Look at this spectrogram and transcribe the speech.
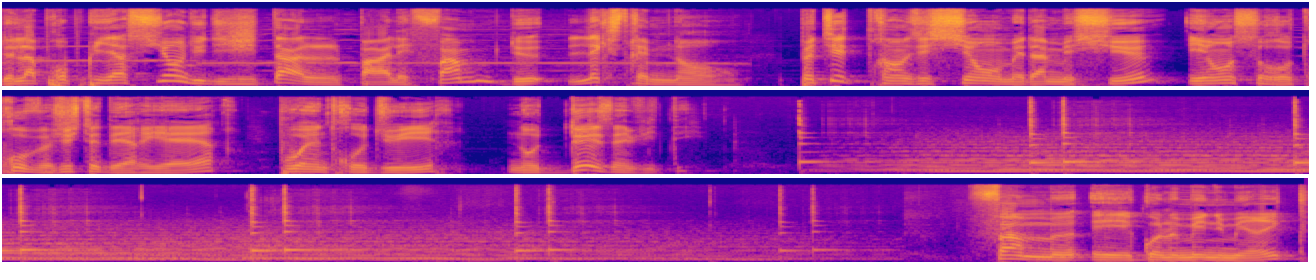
de l'appropriation du digital par les femmes de l'extrême nord. Petite transition, mesdames, messieurs, et on se retrouve juste derrière pour introduire nos deux invités. Femmes et économie numérique,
